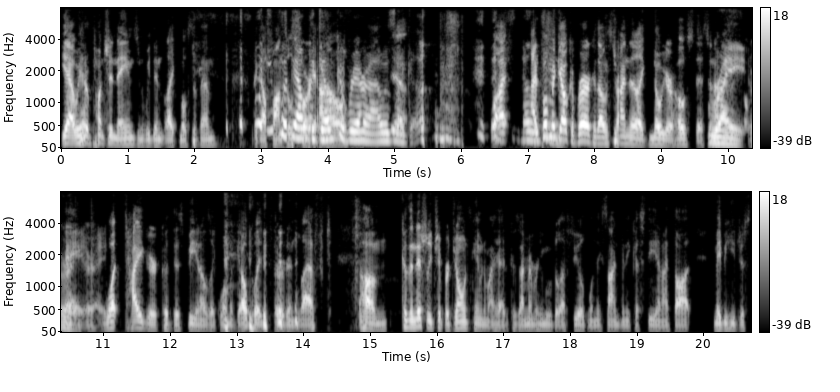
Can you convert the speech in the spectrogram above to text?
yeah, we had a bunch of names and we didn't like most of them. Like Alfonso put Soriano. Miguel Cabrera. I was Yeah. like, oh. Well, I- No I put. Miguel Cabrera because I was trying to like know your hostess. And Right, like, okay, right, right. What Tiger could this be? And I was like, well, Miguel played third and left. Um, because initially Chipper Jones came into my head because I remember he moved to left field when they signed Vinny Castilla, and I thought maybe he just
